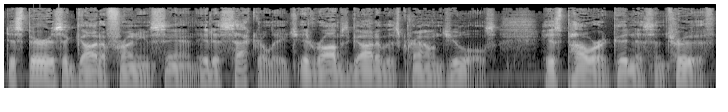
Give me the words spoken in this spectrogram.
Despair is a God affronting sin. It is sacrilege. It robs God of his crown jewels, his power, goodness, and truth.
